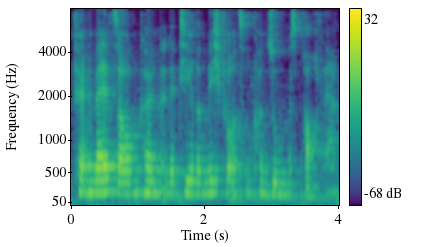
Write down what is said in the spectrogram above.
für eine Welt sorgen können, in der Tiere nicht für unseren Konsum missbraucht werden.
